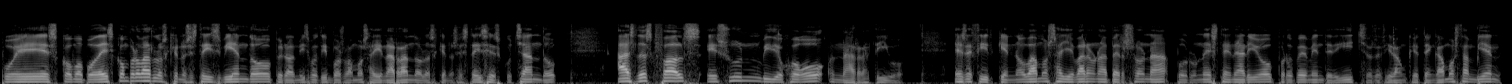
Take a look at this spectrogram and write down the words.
Pues como podéis comprobar los que nos estáis viendo, pero al mismo tiempo os vamos a ir narrando los que nos estáis escuchando, As Dusk Falls es un videojuego narrativo. Es decir, que no vamos a llevar a una persona por un escenario propiamente dicho. Es decir, aunque tengamos también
